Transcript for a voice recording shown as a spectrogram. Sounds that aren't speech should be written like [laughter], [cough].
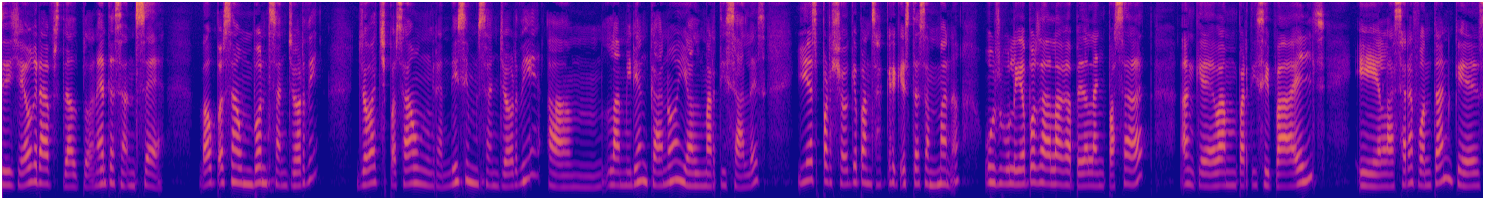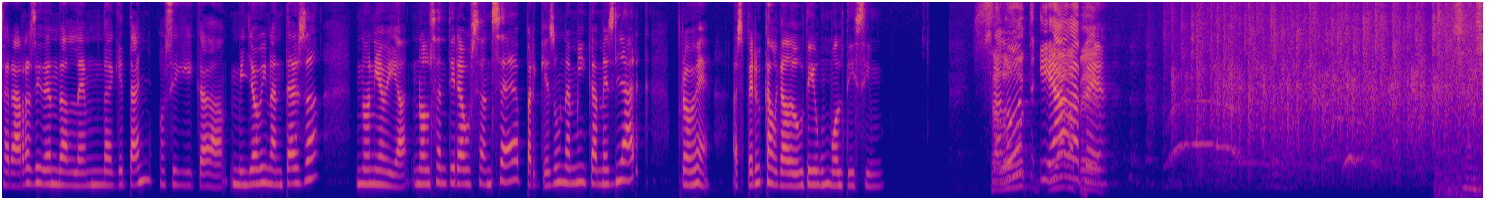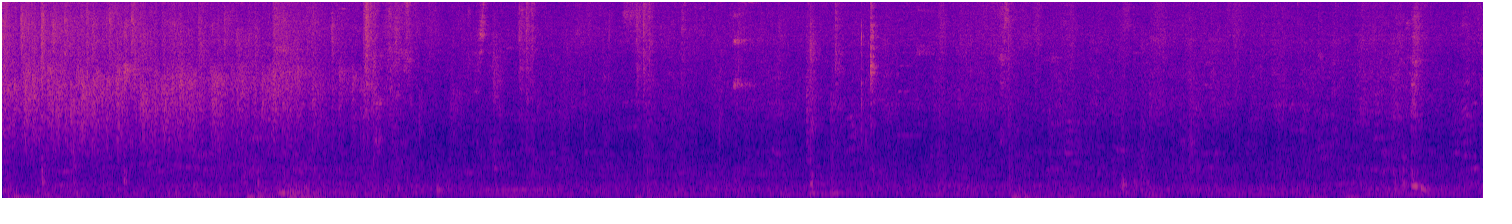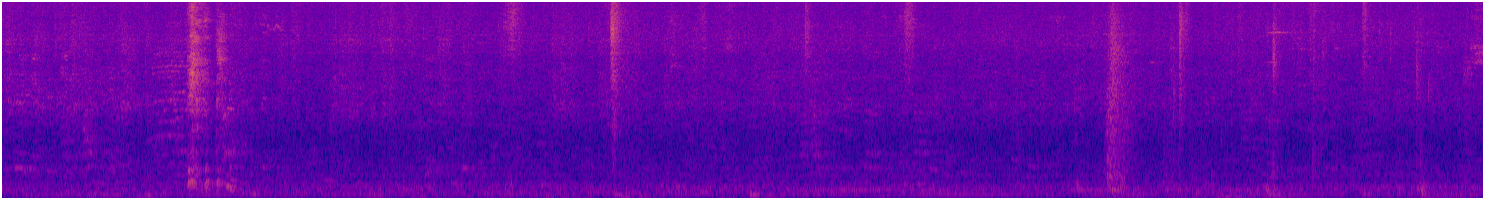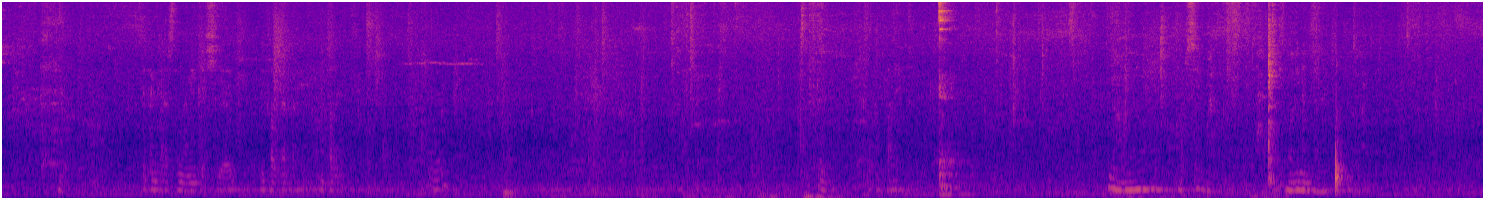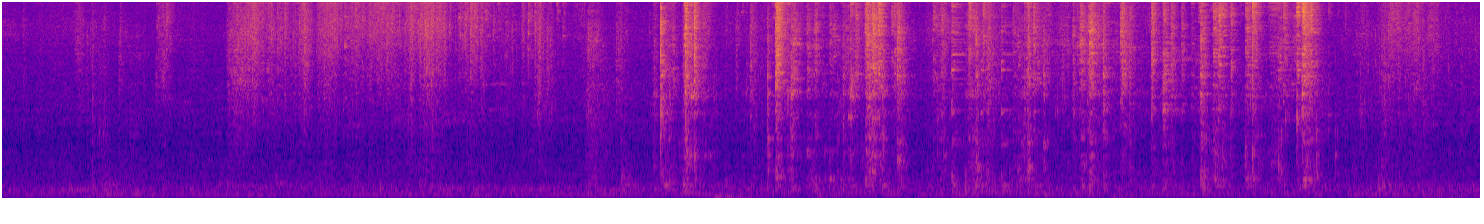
I geògrafs del planeta sencer, vau passar un bon Sant Jordi? Jo vaig passar un grandíssim Sant Jordi amb la Miriam Cano i el Martí Sales i és per això que he pensat que aquesta setmana us volia posar l'agapé de l'any passat en què vam participar ells i la Sara Fontan, que serà resident del LEM d'aquest any, o sigui que millor vinentesa no n'hi havia. No el sentireu sencer perquè és una mica més llarg, però bé, espero que el gaudiu moltíssim. Salut i àgape! Sempre encara està una mica així, oi? Li falta un palet. Un palet. No, no, no, no sé, bueno. No li anem aquí.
